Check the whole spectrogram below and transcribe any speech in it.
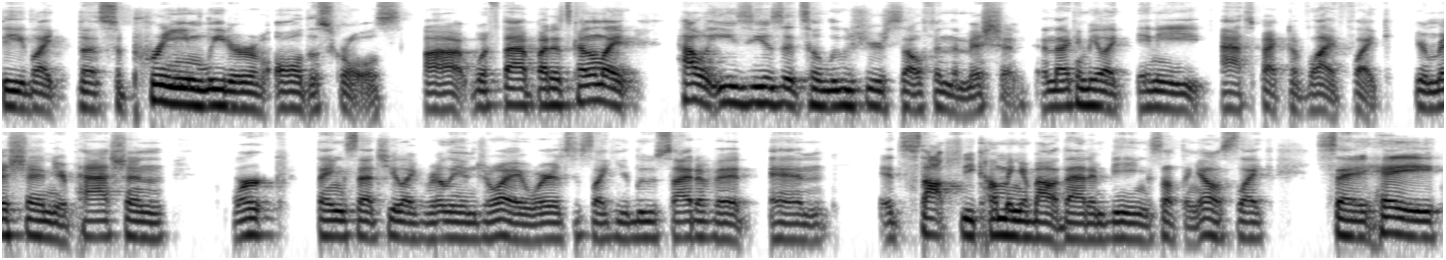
the like the supreme leader of all the Skrulls uh with that but it's kind of like how easy is it to lose yourself in the mission? And that can be like any aspect of life like your mission your passion work things that you like really enjoy where it's just like you lose sight of it and it stops becoming about that and being something else. Like say hey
